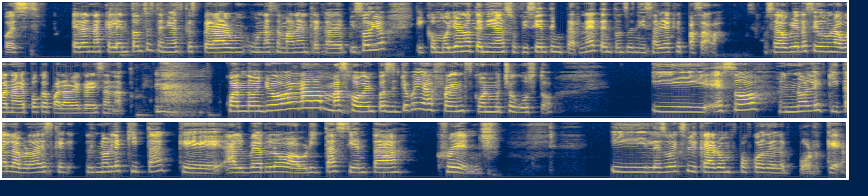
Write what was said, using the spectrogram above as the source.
pues, era en aquel entonces, tenías que esperar una semana entre cada episodio y como yo no tenía suficiente internet, entonces ni sabía qué pasaba. O sea, hubiera sido una buena época para ver Grey's Anatomy. Cuando yo era más joven, pues yo veía Friends con mucho gusto. Y eso no le quita, la verdad es que no le quita que al verlo ahorita sienta cringe. Y les voy a explicar un poco del por qué.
